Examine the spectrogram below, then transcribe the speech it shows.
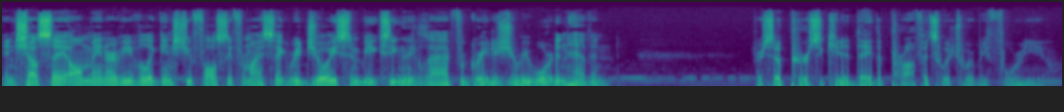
and shall say all manner of evil against you falsely for my sake. Rejoice and be exceedingly glad, for great is your reward in heaven. For so persecuted they the prophets which were before you.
